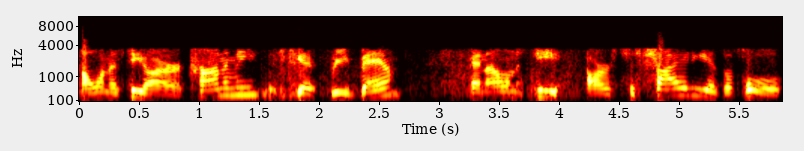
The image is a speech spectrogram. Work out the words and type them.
I want to see our economy get revamped, and I want to see our society as a whole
